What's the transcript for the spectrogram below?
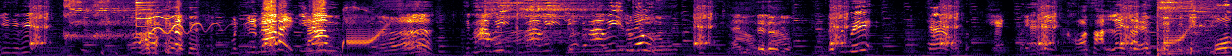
ยี่สิบวิมันกิกินนได้น้ำกินน้ำเอเอออสิบห้าวิสิบห้าวิรีบสิบห้าวิเร็วได้ดูได้ดูอยู่สิบวิเก้าแขกไอ้เหี้ยขอสั่นเลยสัตว์หก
